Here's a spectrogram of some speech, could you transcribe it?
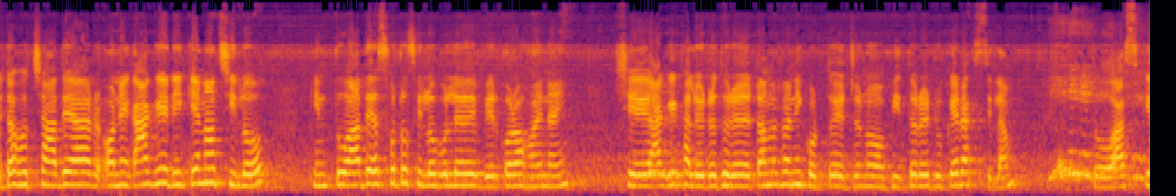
এটা হচ্ছে আদে আর অনেক আগেরই, কেনা ছিল, কিন্তু আদে ছোট ছিল বলে বের করা হয় নাই। সে আগে খালি ওটা ধরে টানাটানি করতো, এর জন্য ভিতরে ঢুকে রাখছিলাম। তো আজকে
